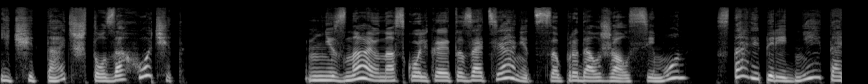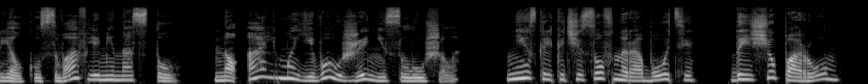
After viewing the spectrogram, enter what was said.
и читать, что захочет. «Не знаю, насколько это затянется», — продолжал Симон, ставя перед ней тарелку с вафлями на стол. Но Альма его уже не слушала. Несколько часов на работе, да еще паром.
